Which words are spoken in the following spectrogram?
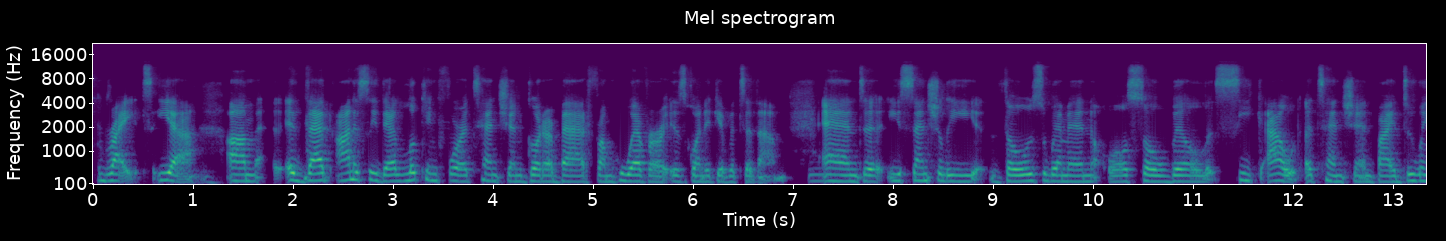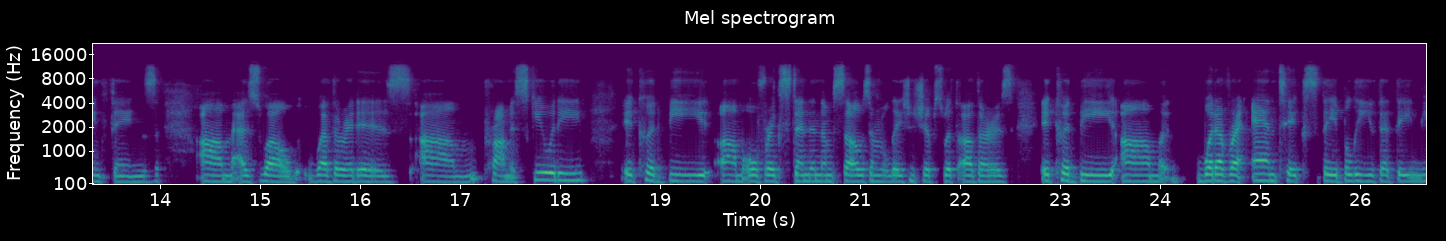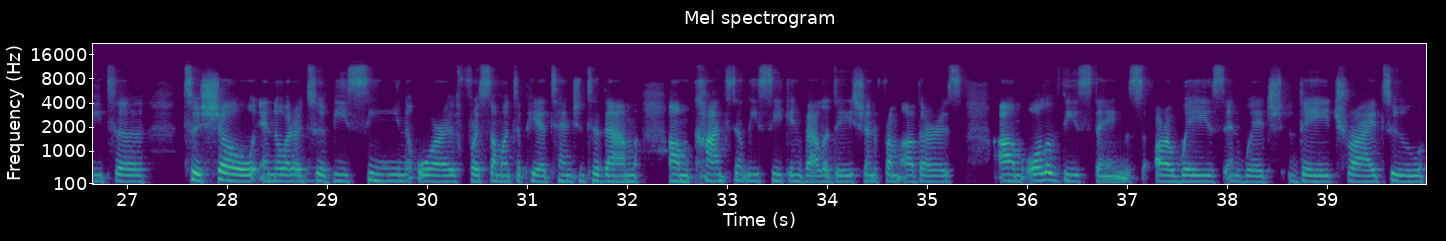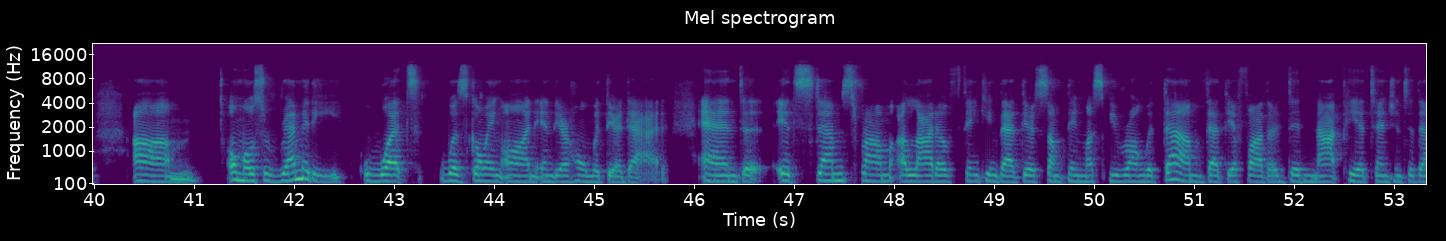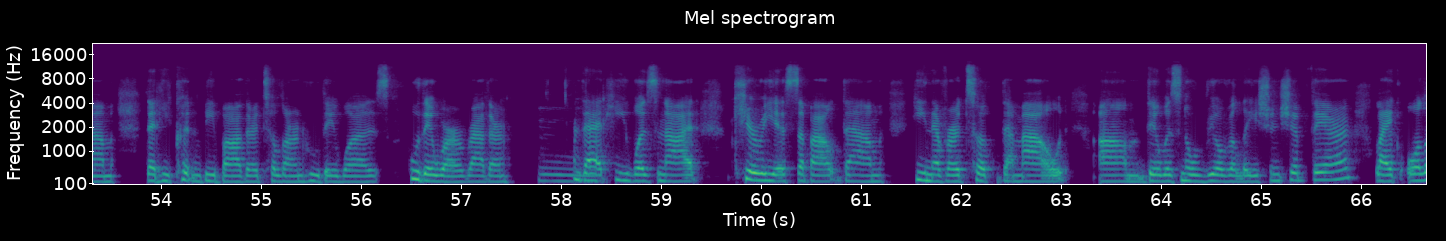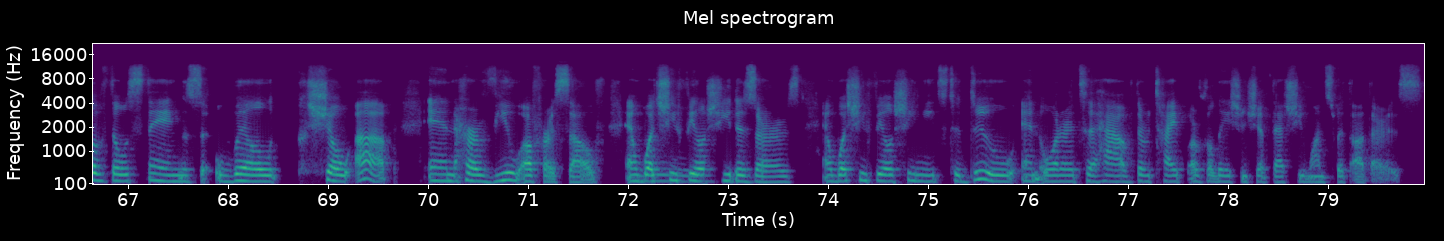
Right. Yeah. Mm. Um, that honestly, they're looking for attention, good or bad, from whoever is going to give it to them. Mm-hmm. And uh, essentially, those women also will seek out attention by doing things um, as well, whether it is um, promiscuity, it could be um, overextending themselves in relationships with others, it could be um, whatever antics they believe that they need to to show in order to be seen or for someone to pay attention to them, um, constantly seeking validation from others. Um, all of these things are ways in which they try to um, almost remedy what was going on in their home with their dad. And it stems from a lot of thinking that there's something must be wrong with them, that their father did not pay attention to them, that he couldn't be bothered to learn who they was, who they were rather. Mm. that he was not curious about them. He never took them out. Um, there was no real relationship there. Like all of those things will show up in her view of herself and what mm. she feels she deserves and what she feels she needs to do in order to have the type of relationship that she wants with others.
